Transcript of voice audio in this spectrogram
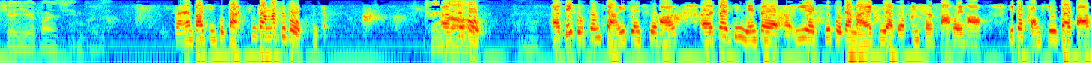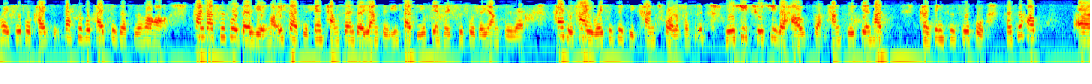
谢谢观世音菩萨，感恩观世音菩萨，听到吗，师傅？听呃，师。傅，呃，地府分享一件事哈，呃，在今年的呃一月，师傅在马来西亚的槟城法会哈，一个同修在法会师傅开始，在师傅开示的时候哈，看到师傅的脸哈，一下子变长生的样子，一下子又变回师傅的样子了。开始他以为是自己看错了，可是连续持续的好长长时间，他肯定是师傅，可是好。呃，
